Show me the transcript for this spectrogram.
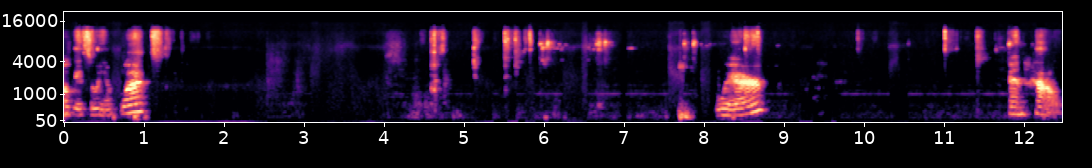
Okay, so we have what? Where? And how?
